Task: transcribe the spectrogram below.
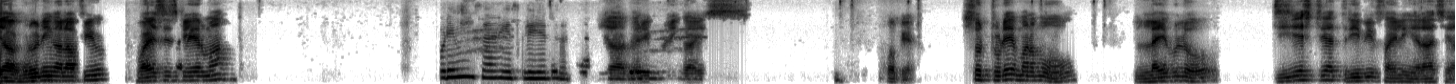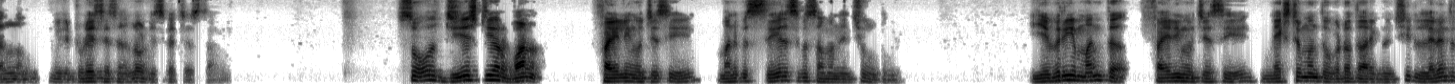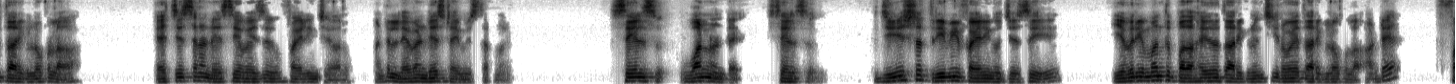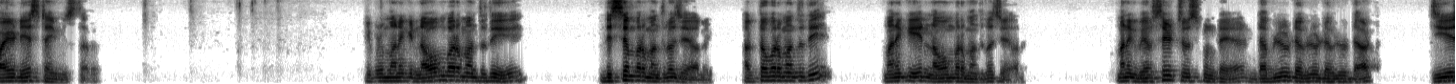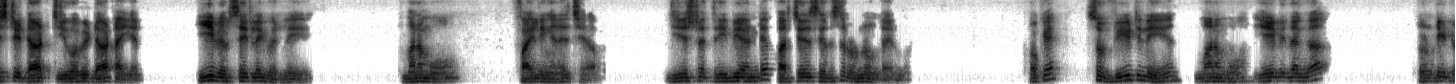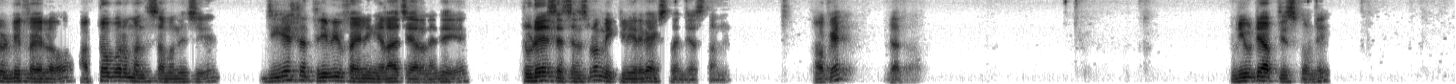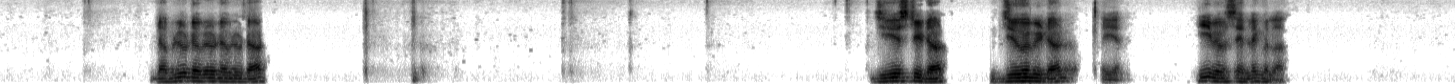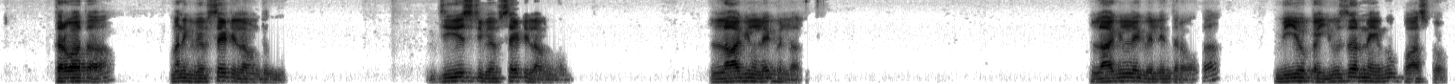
Yeah good evening all of you voice is clear మా good evening sir is clear sir yeah very good evening guys okay so today మనము లైవ్లో GSTR three B filing ఎలా చేయాలని మీరు today సెషన్లో discuss చేస్తాము. So GSTR one filing వచ్చేసి మనకు సేల్స్కు సంబంధించి ఉంటుంది. ఎవ్రీ మంత్ ఫైలింగ్ వచ్చేసి నెక్స్ట్ మంత్ ఒకటో తారీఖు నుంచి లెవెన్త్ తారీఖు లోపల HSN and SA wise filing చేయాలి. అంటే లెవెన్ డేస్ టైం ఇస్తారు మనకి సేల్స్ వన్ ఉంటాయి. Sales. GST three B filing వచ్చేసి ఎవరీ మంత్ పదహైదో తారీఖు నుంచి ఇరవై తారీఖు లోపల అంటే ఫైవ్ డేస్ టైం ఇస్తారు. ఇప్పుడు మనకి నవంబర్ మంత్ది డిసెంబర్ మంత్లో చేయాలి. అక్టోబర్ మంత్ది మనకి నవంబర్ మంత్లో చేయాలి. మనకి వెబ్సైట్ చూసుకుంటే WWW dot GST dot GOV dot IN ఈ వెబ్సైట్లోకి వెళ్ళి మనము ఫైలింగ్ అనేది చేయాలి. జిఎస్టీ త్రీ బి అంటే పర్చేజ్ సేల్స్ రెండు ఉంటాయి అన్నమాట. ఓకే? సో వీటిని మనము ఏ విధంగా ట్వంటీ ట్వంటీ ఫైవ్లో అక్టోబర్ మంత్ సంబంధించి జిఎస్టీ త్రీ బి ఫైలింగ్ ఎలా చేయాలనేది టుడే సెషన్స్లో మీకు క్లియర్గా ఎక్స్ప్లెయిన్ చేస్తాను. ఓకే? ధన్యవాదాలు న్యూ ట్యాబ్ తీసుకోండి. WWW dot GST dot GOV dot IN ఈ వెబ్సైట్లోకి వెళ్ళాలి. తర్వాత మనకి వెబ్సైట్ ఇలా ఉంటుంది. జిఎస్టి వెబ్సైట్ ఇలా ఉంటుంది. లాగిన్లోకి వెళ్ళాలి. లాగిన్లోకి వెళ్ళిన తర్వాత మీ యొక్క యూజర్ నేమ్ పాస్వర్డ్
